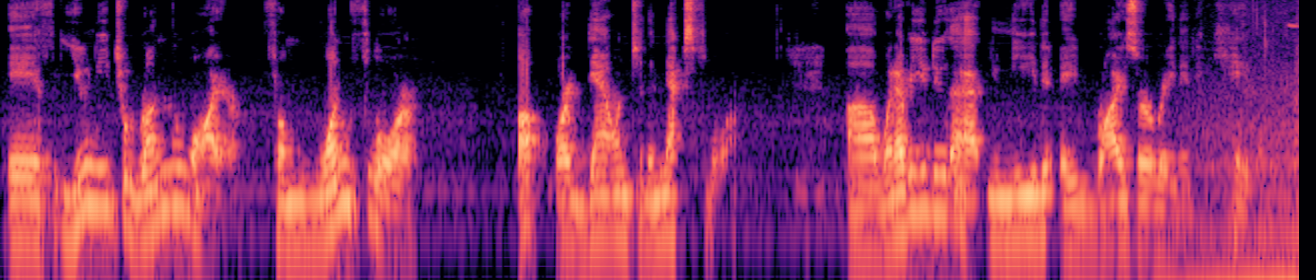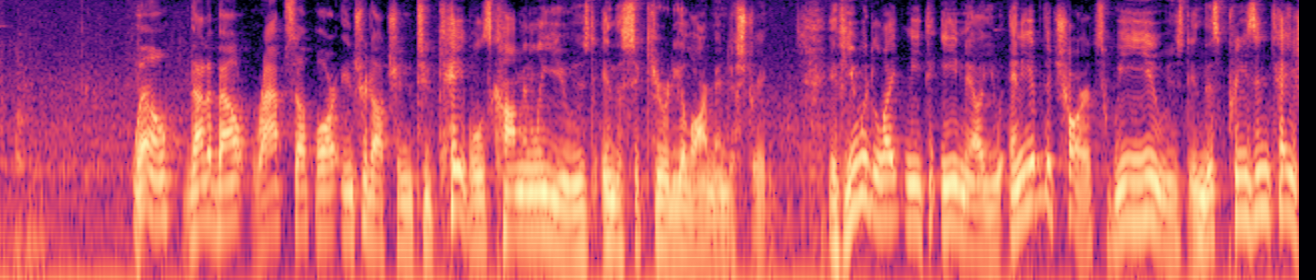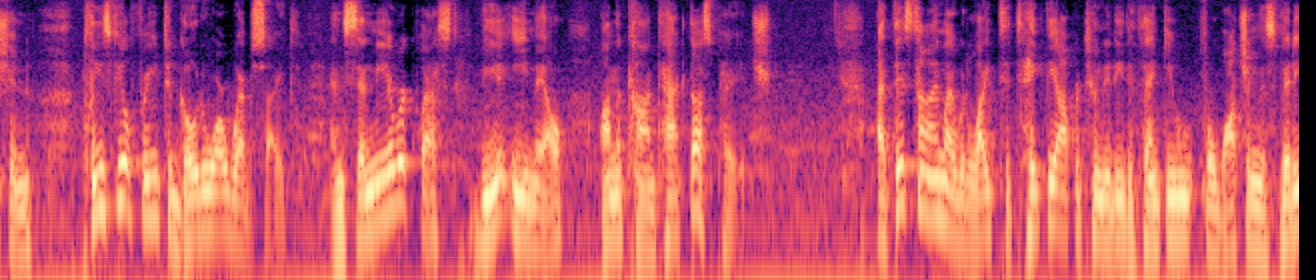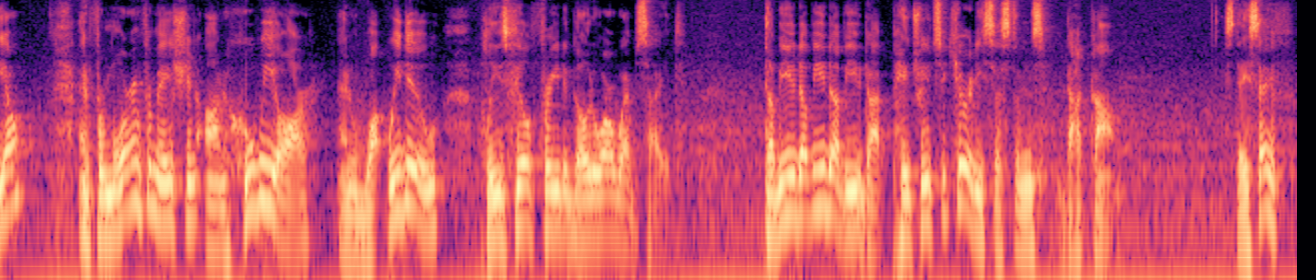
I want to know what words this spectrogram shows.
if you need to run the wire from one floor up or down to the next floor. Uh, whenever you do that, you need a riser rated cable. Well, that about wraps up our introduction to cables commonly used in the security alarm industry. If you would like me to email you any of the charts we used in this presentation, please feel free to go to our website and send me a request via email on the Contact Us page. At this time, I would like to take the opportunity to thank you for watching this video. And for more information on who we are and what we do, please feel free to go to our website, www.patriotsecuritysystems.com. Stay safe.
